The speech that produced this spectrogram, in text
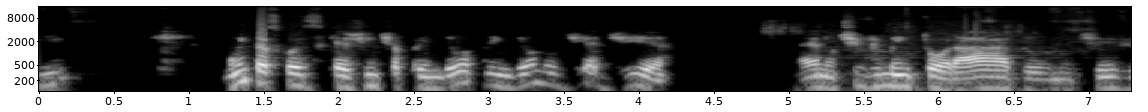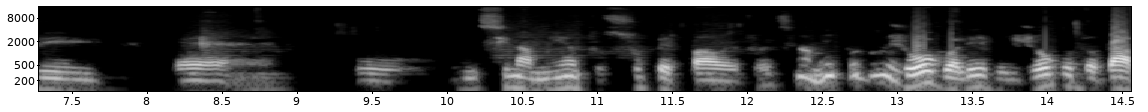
e muitas coisas que a gente aprendeu, aprendeu no dia a dia. Né? Não tive mentorado, não tive é, o ensinamento super power, foi o ensinamento do jogo ali, do jogo da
